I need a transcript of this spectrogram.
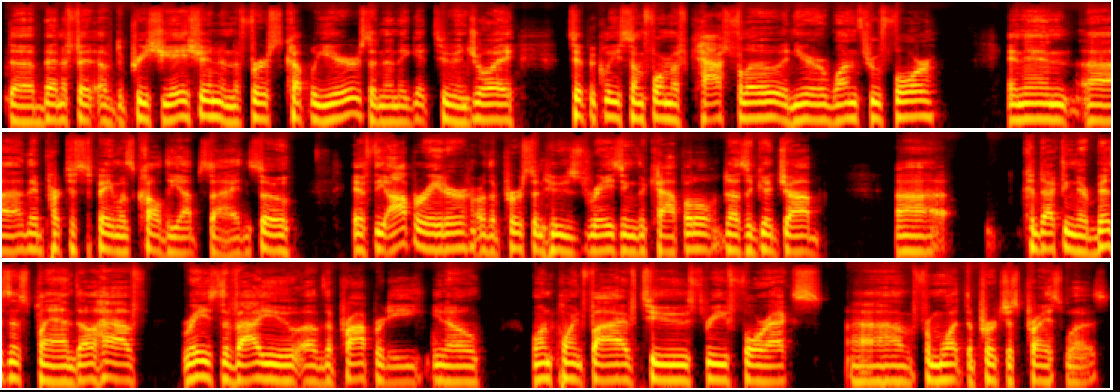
the benefit of depreciation in the first couple years, and then they get to enjoy typically some form of cash flow in year one through four. And then uh, they participate in what's called the upside. And so, if the operator or the person who's raising the capital does a good job uh, conducting their business plan, they'll have raised the value of the property, you know, 1.5, 2, 3, 4x uh, from what the purchase price was.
